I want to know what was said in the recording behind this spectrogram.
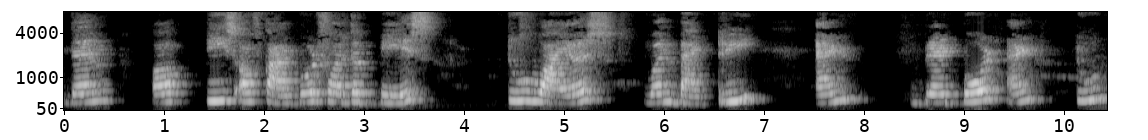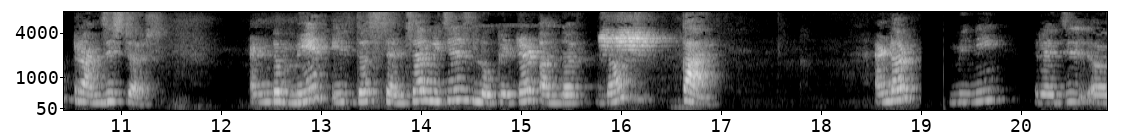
then a piece of cardboard for the base, two wires, one battery and breadboard and two transistors. And the main is the sensor which is located under the car and a mini uh,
